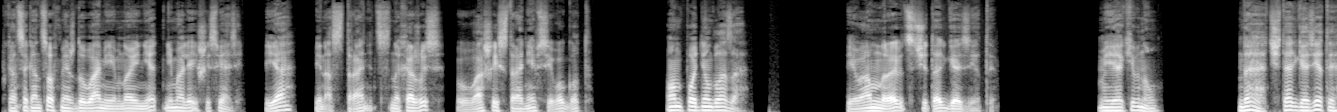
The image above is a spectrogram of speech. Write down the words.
В конце концов, между вами и мной нет ни малейшей связи. Я, иностранец, нахожусь в вашей стране всего год. Он поднял глаза. И вам нравится читать газеты? Я кивнул. Да, читать газеты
